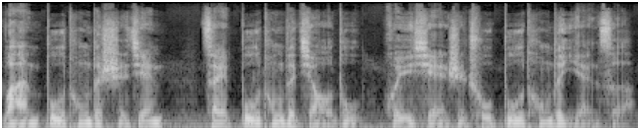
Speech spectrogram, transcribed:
晚不同的时间，在不同的角度会显示出不同的颜色。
